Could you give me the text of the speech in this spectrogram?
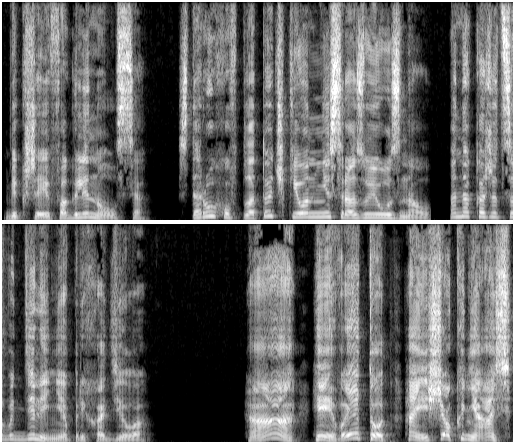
Бекшеев оглянулся. Старуху в платочке он не сразу и узнал. Она, кажется, в отделение приходила. «А, и вы тут, а еще князь,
